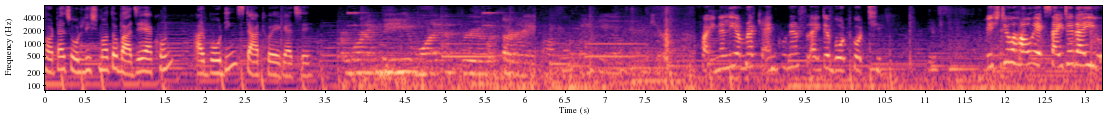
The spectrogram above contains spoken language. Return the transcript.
ছটা চল্লিশ মতো বাজে এখন আর বোর্ডিং স্টার্ট হয়ে গেছে. ফাইনালি আমরা ক্যানকুনের ফ্লাইটে বোট করছি। মিষ্টিও হাউ এক্সাইটেড আই ইউ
